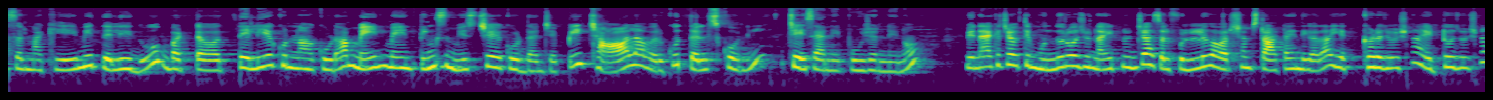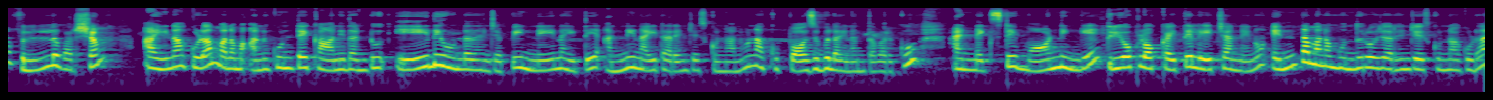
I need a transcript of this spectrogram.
అసలు నాకేమీ తెలీదు. బట్ uh, తెలియకున్నా కూడా మెయిన్ మెయిన్ థింగ్స్ మిస్ చేయకూడదని చెప్పి చాలా వరకు తెలుసుకొని చేశాను ఈ పూజను నేను. వినాయక చవితి ముందు రోజు నైట్ నుంచి అసలు ఫుల్గా వర్షం స్టార్ట్ అయింది కదా. ఎక్కడ చూసినా ఎటు చూసినా ఫుల్ వర్షం. అయినా కూడా మనం అనుకుంటే కానిదంటూ ఏది ఉండదని చెప్పి నేనైతే అన్ని నైట్ అరేంజ్ చేసుకున్నాను. నాకు పాసిబుల్ అయినంత వరకు. అండ్ నెక్స్ట్ డే మార్నింగే త్రీ ఓ క్లాక్ అయితే లేచాను నేను. ఎంత మనం ముందు రోజు అరేంజ్ చేసుకున్నా కూడా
